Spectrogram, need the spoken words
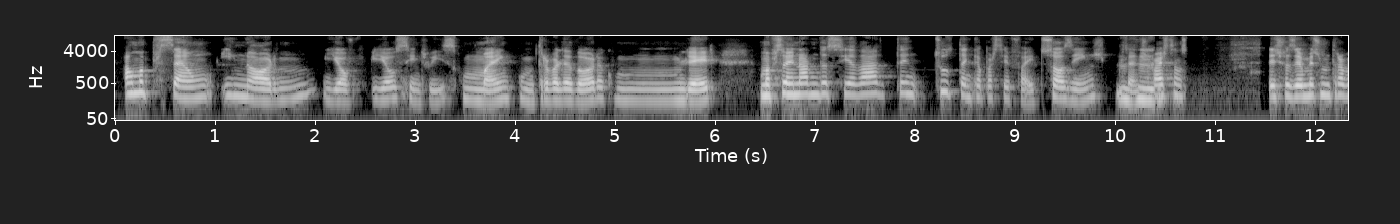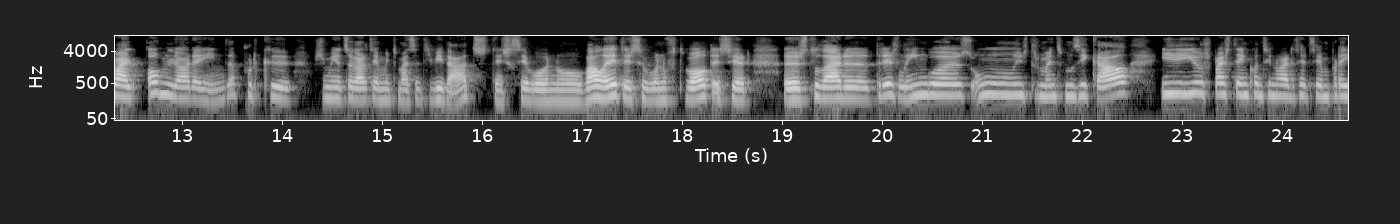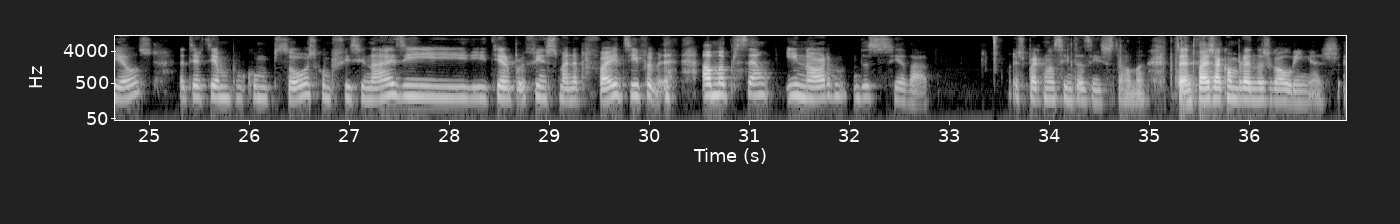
há uma pressão enorme, e eu, e eu sinto isso como mãe, como trabalhadora, como mulher, uma pressão enorme da sociedade, tem, tudo tem que aparecer feito sozinhos, portanto, uhum. os pais estão tens de fazer o mesmo trabalho ou melhor ainda, porque os miúdos agora têm muito mais atividades, tens que ser boa no ballet, tens que ser boa no futebol, tens que ser, uh, estudar uh, três línguas, um instrumento musical. E, e, os pais têm que continuar a ter tempo para eles, a ter tempo como pessoas, como profissionais e, e ter fins de semana perfeitos. E há uma pressão enorme da sociedade. Eu espero que não sintas isso, Thelma. Portanto, vai já comprando as golinhas.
